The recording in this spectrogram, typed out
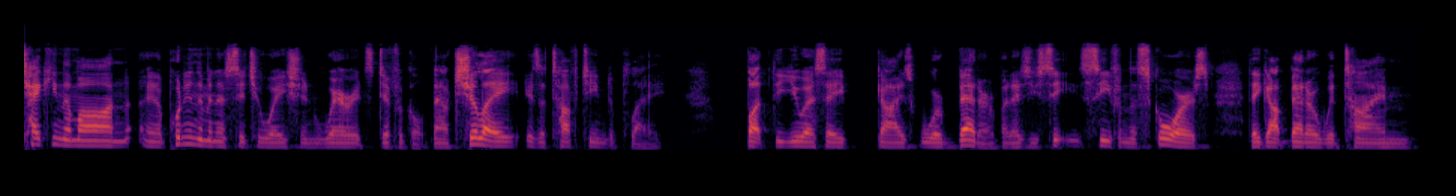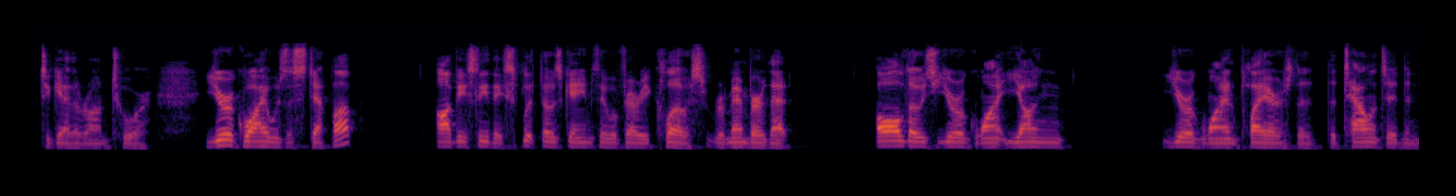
taking them on, you know, putting them in a situation where it's difficult. Now, Chile is a tough team to play, but the USA guys were better. But as you see see from the scores, they got better with time together on tour. Uruguay was a step up. Obviously, they split those games. They were very close. Remember that all those Uruguay young Uruguayan players, the the talented and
